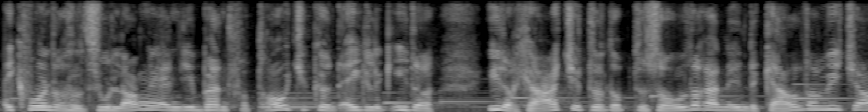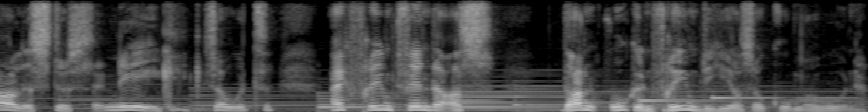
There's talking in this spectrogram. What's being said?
Ik woon er al zo lang en je bent vertrouwd. Je kunt eigenlijk ieder, ieder gaatje tot op de zolder en in de kelder weet je alles. Dus nee, ik, ik zou het echt vreemd vinden als dan ook een vreemde hier zou komen wonen.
